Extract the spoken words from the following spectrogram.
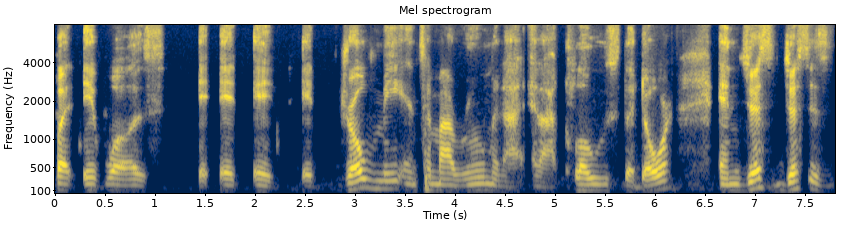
but it was it it it, it drove me into my room and I and I closed the door, and just just as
